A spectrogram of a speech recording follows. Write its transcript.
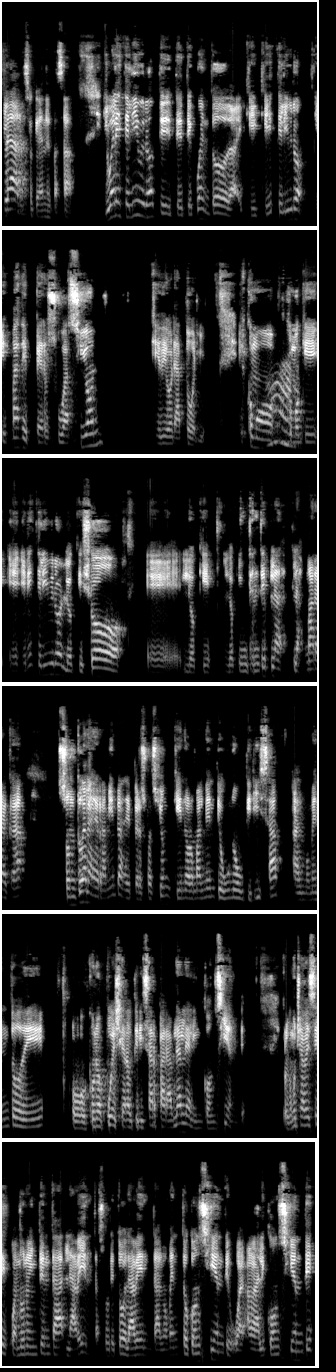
Claro. Eso queda en el pasado. Igual este libro, te, te, cuento que, que, este libro es más de persuasión que de oratoria. Es como, ah. como que eh, en este libro lo que yo, eh, lo, que, lo que intenté plasmar acá son todas las herramientas de persuasión que normalmente uno utiliza al momento de, o que uno puede llegar a utilizar para hablarle al inconsciente. Porque muchas veces cuando uno intenta la venta, sobre todo la venta al momento consciente o al consciente,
